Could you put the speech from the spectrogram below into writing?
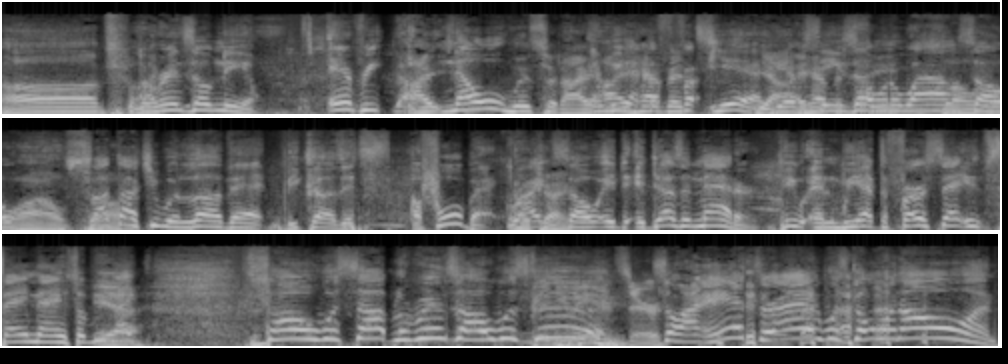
Um, Lorenzo Neal. Every I, no. Listen, I, we I haven't. fir- yeah, you I haven't seen haven't Zoe in a while, so, in a while, so I thought you would love that because it's a fullback, right? Okay. So it, it doesn't matter. People and we have the first same, same name, so be Yeah. like, Zoe, what's up, Lorenzo? What's Then good? you answer. So I answer, hey, what's going on?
